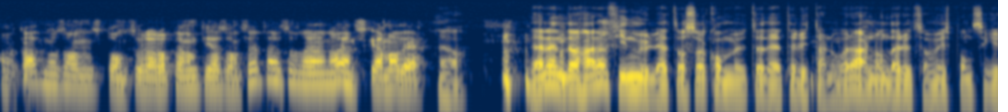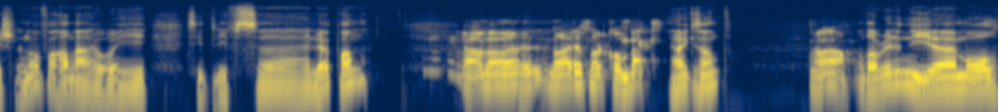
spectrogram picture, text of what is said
har ikke hatt noen sånn sponsorer opp gjennom tida sånn sett. Så det, nå ønsker jeg meg det. Ja. Det, er en, det her er en fin mulighet til å komme ut til det til lytterne våre. Er det noen der ute som vil sponse Gisle nå? For han er jo i sitt livsløp, han. Ja, nå, nå er det snart comeback. Ja, ikke sant? Ja, ja. Og da blir det nye mål.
